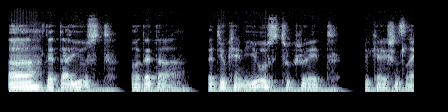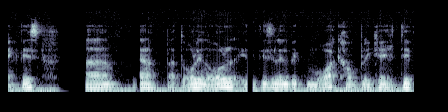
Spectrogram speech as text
uh, that are used or that are that you can use to create applications like this yeah, but all in all, it is a little bit more complicated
